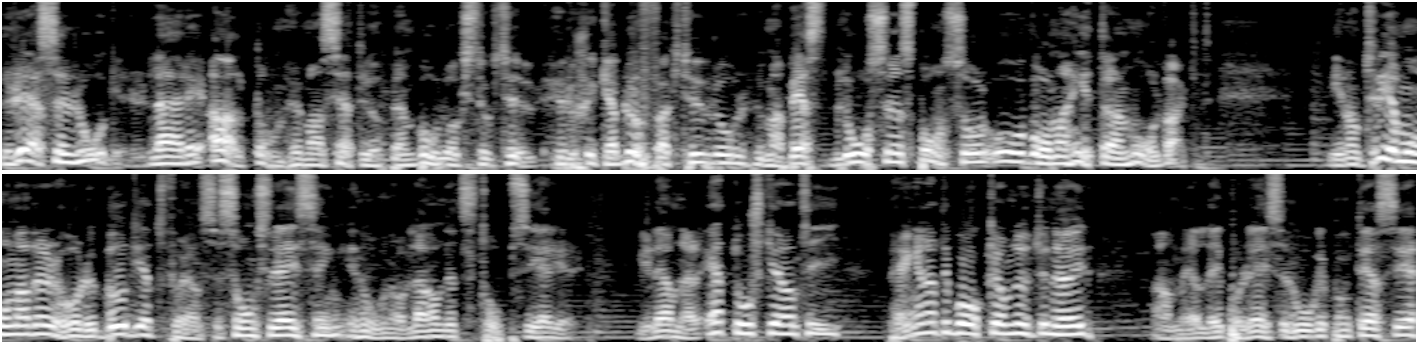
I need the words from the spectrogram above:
Racer-Roger lär dig allt om hur man sätter upp en bolagsstruktur, hur du skickar blufffakturor, hur man bäst blåser en sponsor och var man hittar en målvakt. Inom tre månader har du budget för en säsongsracing i någon av landets toppserier. Vi lämnar ett års garanti pengarna tillbaka om du inte är nöjd. Anmäl dig på racerroger.se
